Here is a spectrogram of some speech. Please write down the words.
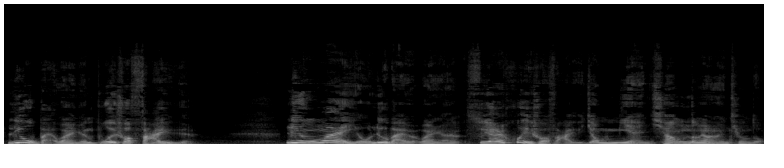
六百万人不会说法语，另外有六百万人虽然会说法语，叫勉强能让人听懂。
